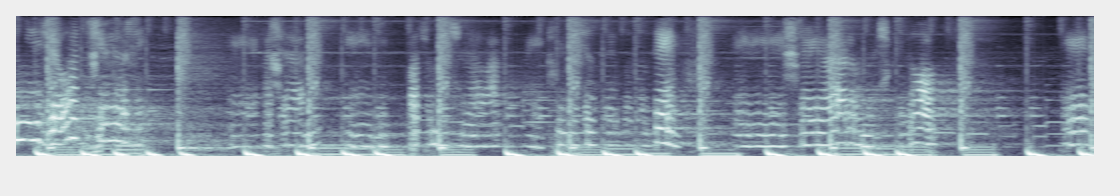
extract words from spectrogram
は10時、えー、私は、えー、一発目綱は、えー、組んでるということで、えー、試合があるんですけど、えーと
